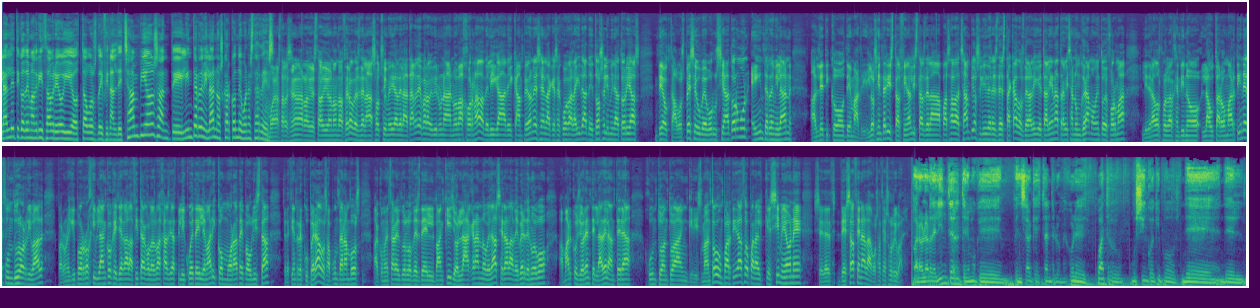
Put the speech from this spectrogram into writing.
El Atlético de Madrid abre hoy octavos de final de Champions ante el Inter de Milán. Oscar Conde, buenas tardes. Buenas tardes en la Radio Estadio en Onda Cero desde las ocho y media de la tarde para vivir una nueva jornada de Liga de Campeones en la que se juega la ida de dos eliminatorias de octavos. PSV, Borussia Dortmund e Inter de Milán Atlético de Madrid. Los interistas, finalistas de la pasada Champions y líderes destacados de la Liga Italiana, atraviesan un gran momento de forma, liderados por el argentino Lautaro Martínez, un duro rival para un equipo rojiblanco que llega a la cita con las bajas de Azpilicueta y Lemar y con Morata y Paulista recién recuperados. Apuntan ambos a comenzar el duelo desde el banquillo. La gran novedad será la de ver de nuevo a Marcos Llorente en la delantera junto a Antoine Grisman. Todo un partidazo para el que Simeone se deshace en halagos hacia su rival. Para hablar del Inter tenemos que pensar que está entre los mejores cuatro o cinco equipos de,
